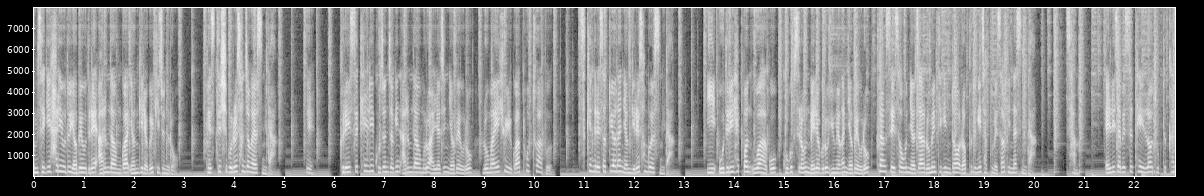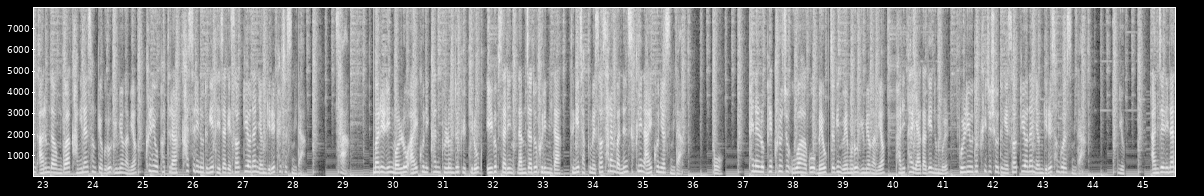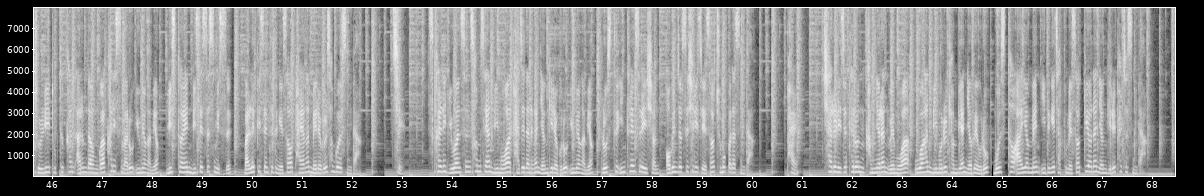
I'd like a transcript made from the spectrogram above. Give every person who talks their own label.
Speaker 1: 금세기 할리우드 여배우들의 아름다움과 연기력을 기준으로 베스트 15를 선정하였습니다. 1. 그레이스 켈리 고전적인 아름다움으로 알려진 여배우로 로마의 휴일과 포투아브, 스캔들에서 뛰어난 연기를 선보였습니다. 2. 오드리 헵번 우아하고 고급스러운 매력으로 유명한 여배우로 프랑스에서 온 여자 로맨틱인 더 러프 등의 작품에서 빛났습니다. 3. 엘리자베스 테일러 독특한 아름다움과 강인한 성격으로 유명하며 클레오파트라, 카스리노 등의 대작에서 뛰어난 연기를 펼쳤습니다. 4. 마릴린 먼로 iconic한 블론드 뷰티로 1급살인 남자도 그립니다 등의 작품에서 사랑받는 스크린 아이콘이었습니다. 5. 페넬로페 크루즈 우아하고 매혹적인 외모로 유명하며 바니타 야각의 눈물, 볼리우드 퀴즈쇼 등에서 뛰어난 연기를 선보였습니다. 6. 안젤리나 졸리 독특한 아름다움과 카리스마로 유명하며 미스터 앤 미세스 스미스, 말레피센트 등에서 다양한 매력을 선보였습니다. 7. 스칼릿 요한슨 섬세한 미모와 다재다능한 연기력으로 유명하며 로스트 인 트랜스레이션, 어벤져스 시리즈에서 주목받았습니다. 8. 샤를리즈 테론 강렬한 외모와 우아한 미모를 겸비한 여배우로 몬스터 아이언맨 2등의 작품에서 뛰어난 연기를 펼쳤습니다.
